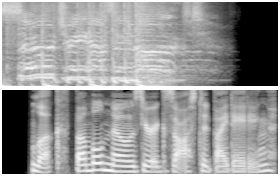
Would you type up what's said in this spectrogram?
Surgery has an art. Look, Bumble knows you're exhausted by dating.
